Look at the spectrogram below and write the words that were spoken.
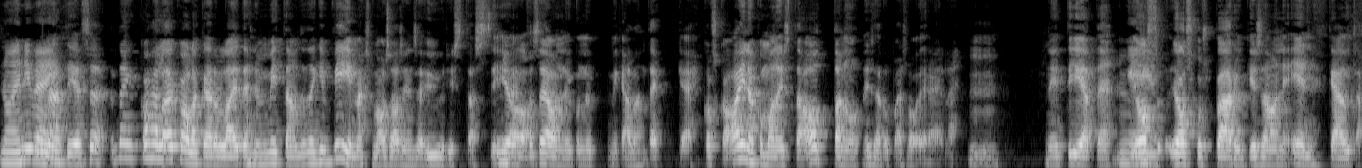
no anyway. Mä en tiedä, se jotenkin kahdella ekalla kerralla ei tehnyt mitään, mutta jotenkin viimeksi mä osasin se yhdistää siihen, Joo. että se on niin nyt mikä tämän tekee. Koska aina kun mä olin sitä ottanut, niin se rupesi oireilemaan. Mm. Niin tiedän, Niin. jos joskus päädyn kisaan, niin en käytä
